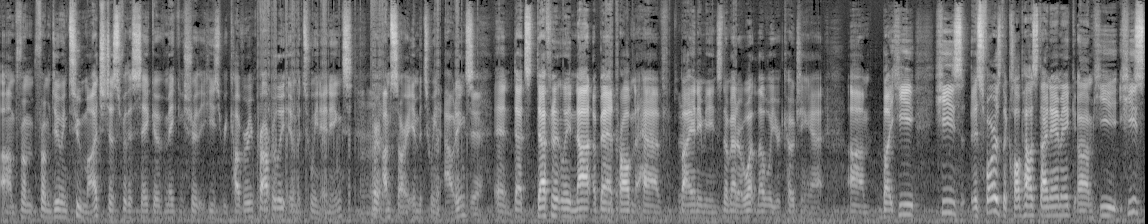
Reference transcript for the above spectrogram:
um, from from doing too much just for the sake of making sure that he's recovering properly in between innings, mm-hmm. or I'm sorry, in between outings, yeah. and that's definitely not a bad problem to have sure. by any means, no matter what level you're coaching at. Um, but he he's as far as the clubhouse dynamic, um, he he's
